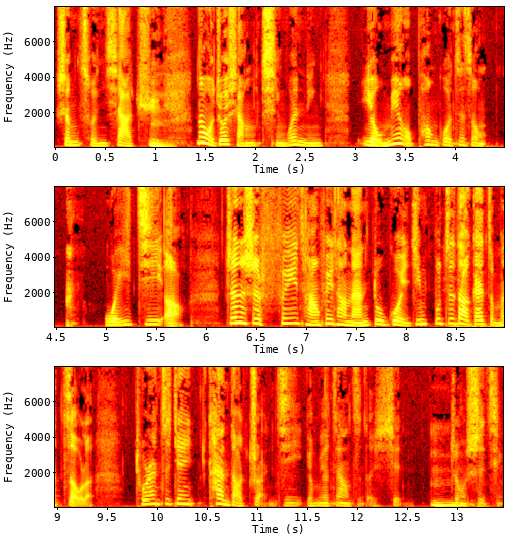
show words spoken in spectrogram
生存下去。那我就想请问您，有没有碰过这种？危机啊，真的是非常非常难度过，已经不知道该怎么走了。突然之间看到转机，有没有这样子的现这种事情？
